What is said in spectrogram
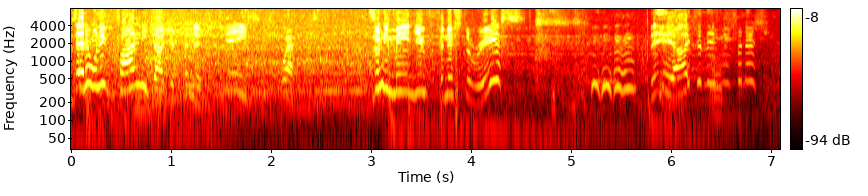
Is anyone even finally dad you finished? Jesus wept. It's only me and you finished the race? the AI didn't even finish?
